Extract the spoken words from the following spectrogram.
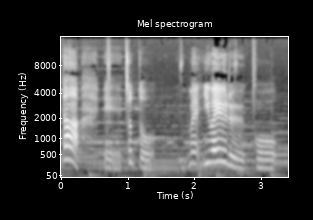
た、えー、ちょっと、まあ、いわゆるこう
